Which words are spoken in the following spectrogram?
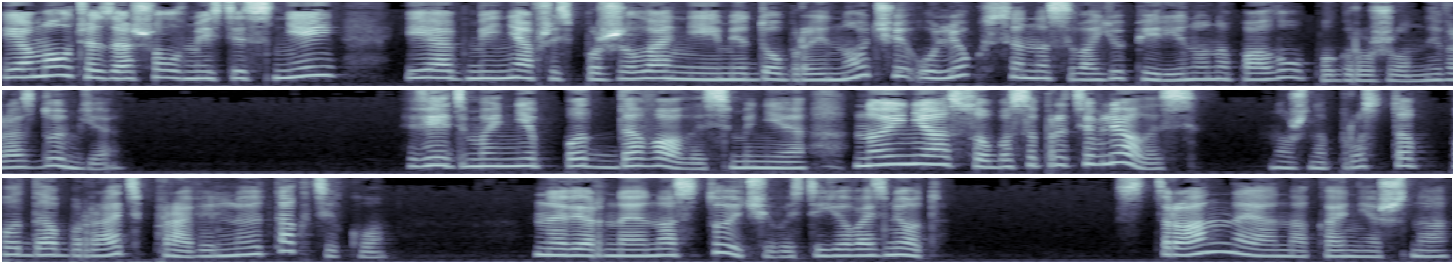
Я молча зашел вместе с ней и, обменявшись пожеланиями доброй ночи, улегся на свою перину на полу, погруженный в раздумья. Ведьма не поддавалась мне, но и не особо сопротивлялась. Нужно просто подобрать правильную тактику. Наверное, настойчивость ее возьмет. Странная она, конечно,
